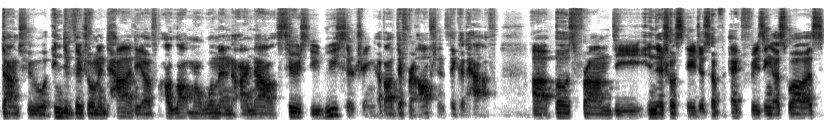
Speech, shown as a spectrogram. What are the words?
down to individual mentality of a lot more women are now seriously researching about different options they could have uh, both from the initial stages of egg freezing as well as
